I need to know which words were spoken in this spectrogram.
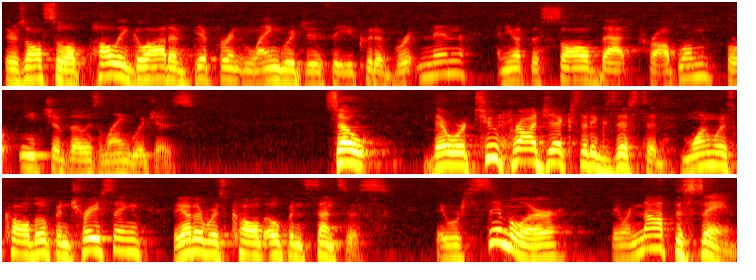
there's also a polyglot of different languages that you could have written in, and you have to solve that problem for each of those languages. So there were two projects that existed. One was called Open Tracing, the other was called Open Census. They were similar, they were not the same.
